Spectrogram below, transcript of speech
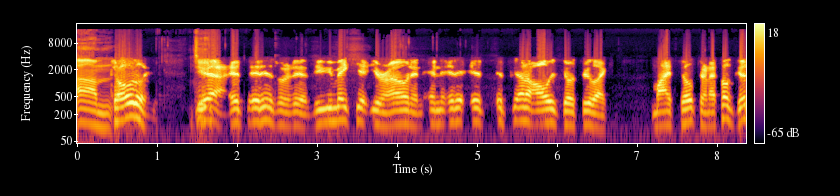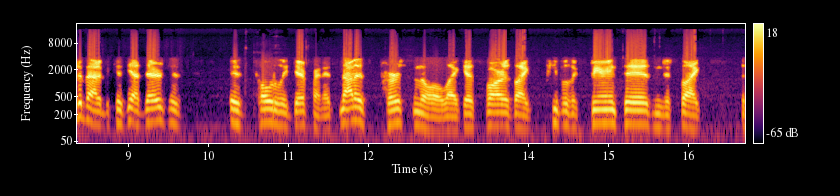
um, totally. dude, Yeah, it, it is what it is. You make it your own, and and it, it it's gonna always go through like my filter, and I felt good about it because yeah, theirs is is totally different. It's not as personal, like as far as like people's experiences and just like the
